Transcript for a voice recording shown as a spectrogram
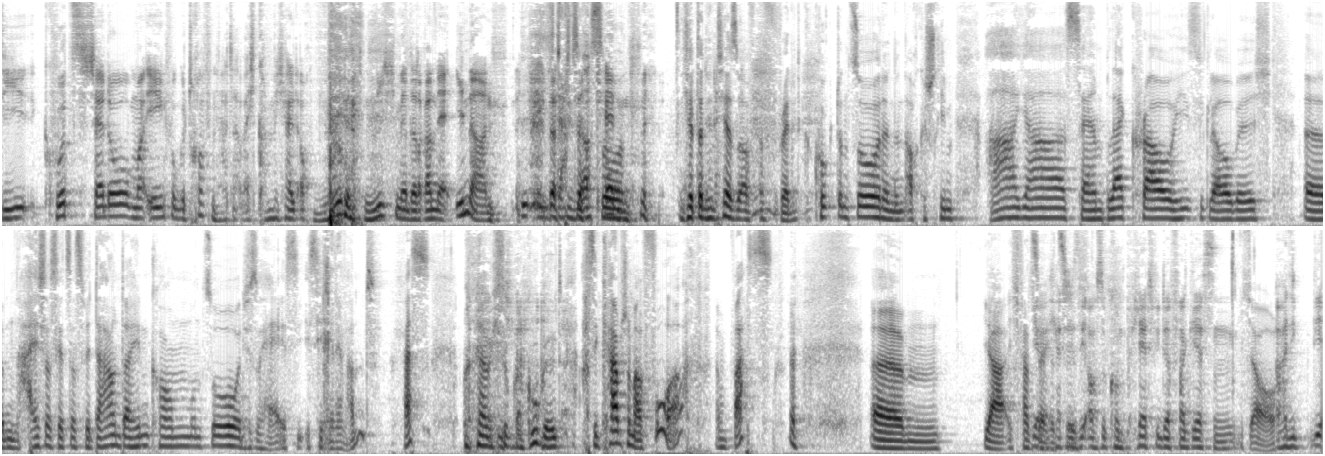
die kurz Shadow mal irgendwo getroffen hatte, aber ich kann mich halt auch wirklich nicht mehr daran erinnern, Ich dass dachte die sich so, kennen. ich habe dann hinterher so auf, auf Reddit geguckt und so und dann auch geschrieben, ah ja, Sam Blackcrow hieß sie, glaube ich. Ähm, heißt das jetzt, dass wir da und da hinkommen und so? Und ich so, hä, ist sie, ist sie relevant? Was? Und dann habe ich so gegoogelt, ach, sie kam schon mal vor? Was? ähm, ja, ich fand's Ja, sehr ich hatte witzig. sie auch so komplett wieder vergessen. Ich auch. Aber die, die,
